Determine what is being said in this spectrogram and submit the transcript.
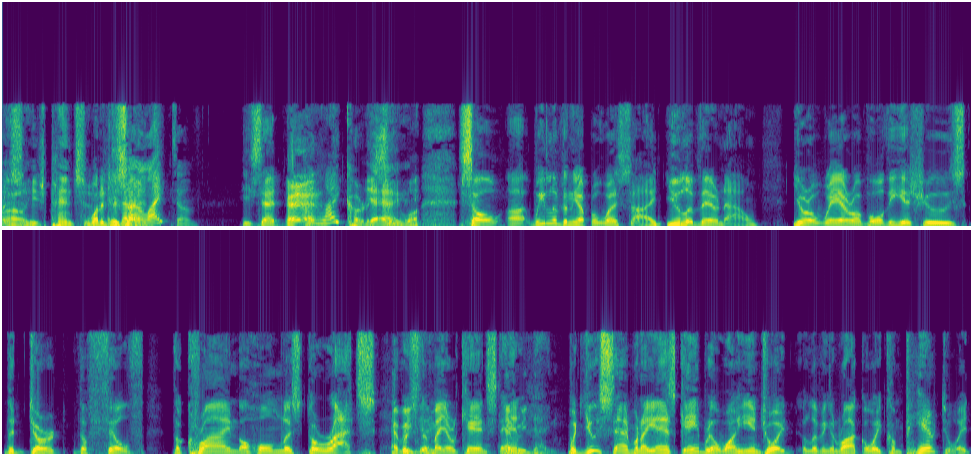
Curtis? well, he's pensive. what did I you said say? I liked him. He said, Yeah. I like Curtis Yeah. Sewell. So uh, we lived in the Upper West Side. You live there now. You're aware of all the issues, the dirt, the filth, the crime, the homeless, the rats, Every which the mayor can't stand. Every day. But you said when I asked Gabriel why he enjoyed living in Rockaway compared to it,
